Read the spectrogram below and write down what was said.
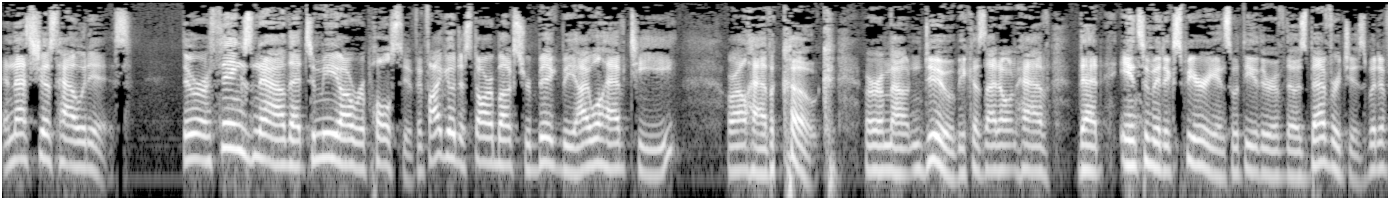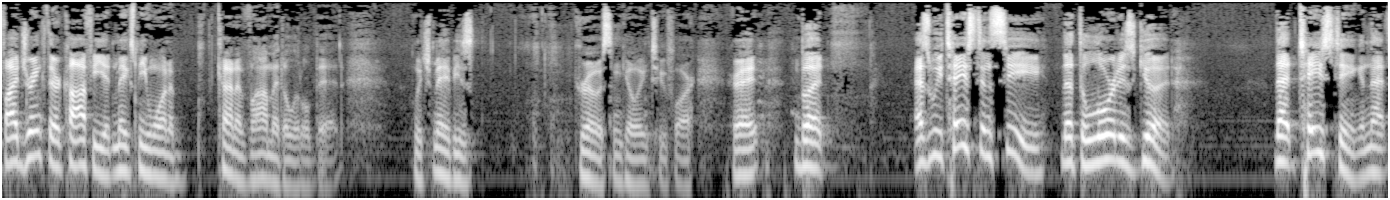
And that's just how it is. There are things now that to me are repulsive. If I go to Starbucks or Biggby, I will have tea or I'll have a Coke or a Mountain Dew because I don't have that intimate experience with either of those beverages. But if I drink their coffee, it makes me want to kind of vomit a little bit, which maybe is gross and going too far, right? But as we taste and see that the Lord is good, that tasting and that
